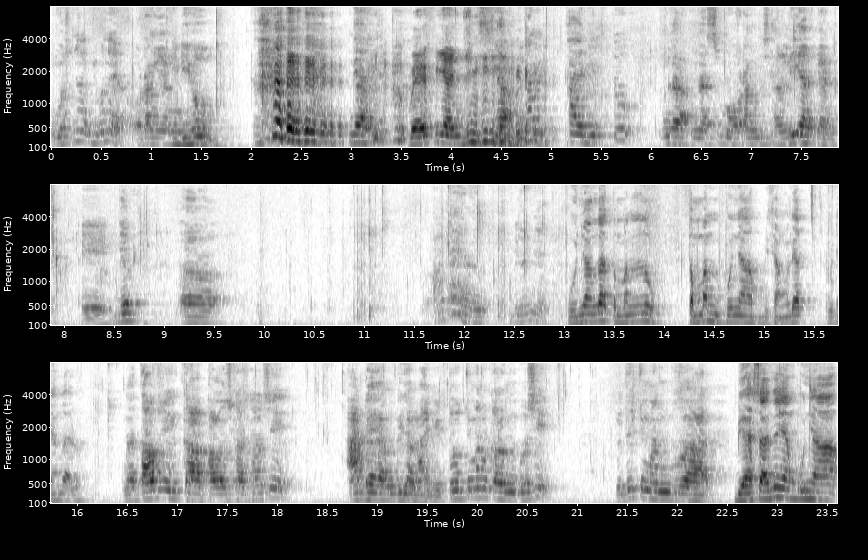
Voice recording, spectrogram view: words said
Maksudnya gimana ya orang yang Indihome. nggak Wifi anjing. nggak kan kayak gitu tuh nggak nggak semua orang bisa lihat kan Iya. dia eh, apa ya bilangnya Punya nggak temen lu? Temen punya bisa ngeliat, punya nggak lu? nggak tahu sih ka- kalau sekarang sih ada yang bilang kayak gitu cuman kalau menurut gue sih itu cuman buat Biasanya yang punya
